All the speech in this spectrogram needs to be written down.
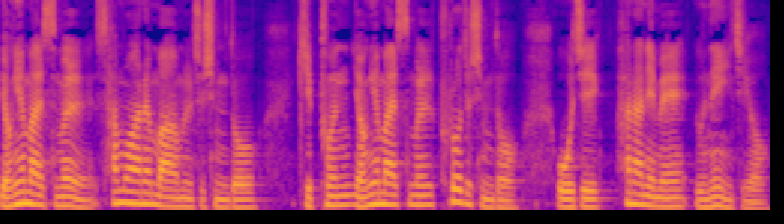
영의 말씀을 사모하는 마음을 주심도 깊은 영의 말씀을 풀어주심도 오직 하나님의 은혜이지요.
